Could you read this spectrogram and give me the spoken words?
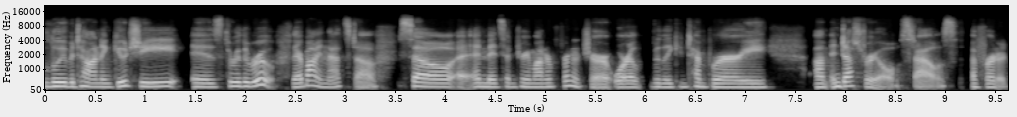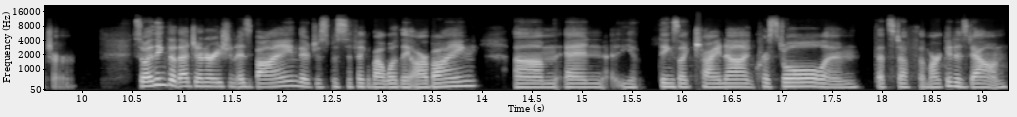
Louis Vuitton and Gucci is through the roof. They're buying that stuff. So, and mid-century modern furniture or really contemporary um, industrial styles of furniture. So I think that that generation is buying. They're just specific about what they are buying, um, and you know, things like China and crystal and that stuff. The market is down.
